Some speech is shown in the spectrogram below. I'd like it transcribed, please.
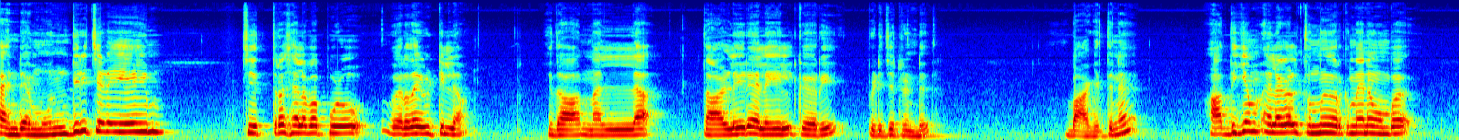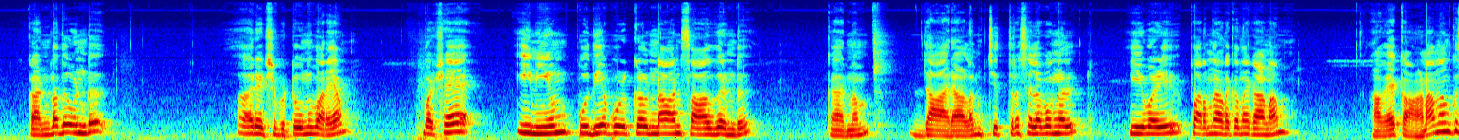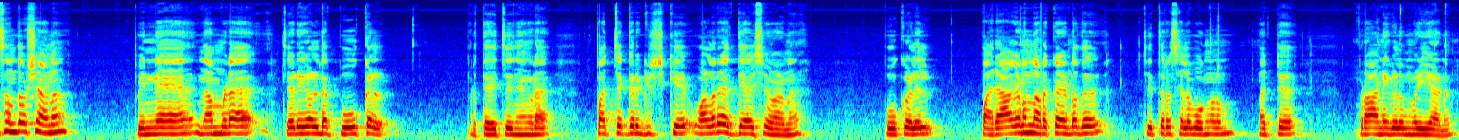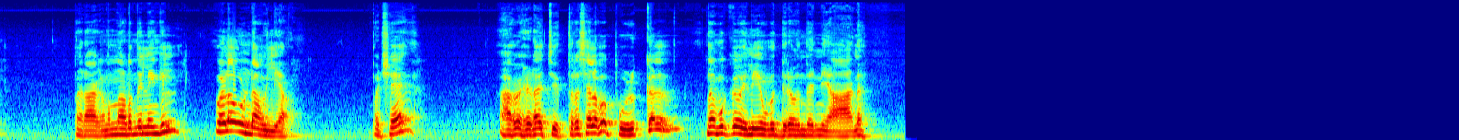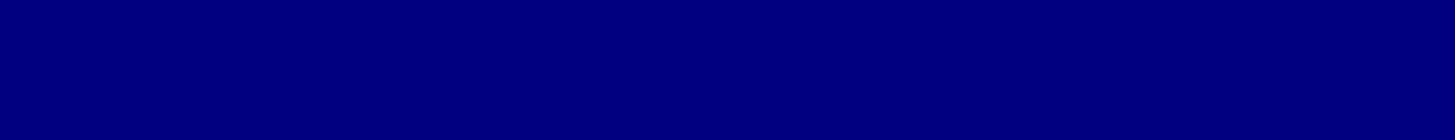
എന്റെ മുന്തിരിച്ചെടിയെയും ചിത്രശലഭപ്പുഴു വെറുതെ വിട്ടില്ല. ഇതാ നല്ല തളിരലയിൽ കയറി പിടിച്ചിട്ടുണ്ട്. ഭാഗ്യത്തിന് അധികം ഇലകൾ തിന്നു തീർക്കുന്നതിന് മുമ്പ് കണ്ടതുകൊണ്ട് രക്ഷപ്പെട്ടു എന്ന് പറയാം. പക്ഷേ ഇനിയും പുതിയ പുഴുക്കൾ ഉണ്ടാവാൻ സാധ്യതയുണ്ട്. കാരണം ധാരാളം ചിത്രശലഭങ്ങൾ ഈ വഴി പറന്നു നടക്കുന്ന കാണാം. അവയെ കാണാൻ നമുക്ക് സന്തോഷമാണ് പിന്നെ നമ്മുടെ ചെടികളുടെ പൂക്കൾ പ്രത്യേകിച്ച് ഞങ്ങളുടെ പച്ചക്കറി കൃഷിക്ക് വളരെ അത്യാവശ്യമാണ്. പൂക്കളിൽ പരാഗണം നടക്കേണ്ടത് ചിത്രശലഭങ്ങളും മറ്റ് പ്രാണികളും വഴിയാണ്. പരാഗണം നടന്നില്ലെങ്കിൽ വിളവുണ്ടാവില്ല പക്ഷേ അവയുടെ ചിത്രശലഭ പുഴുക്കൾ നമുക്ക് വലിയ ഉപദ്രവം തന്നെയാണ്.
